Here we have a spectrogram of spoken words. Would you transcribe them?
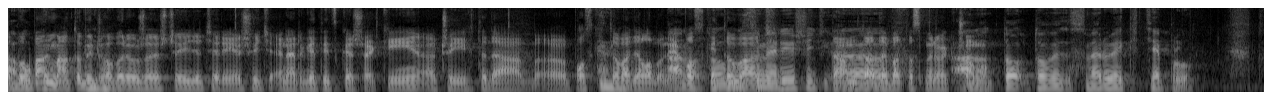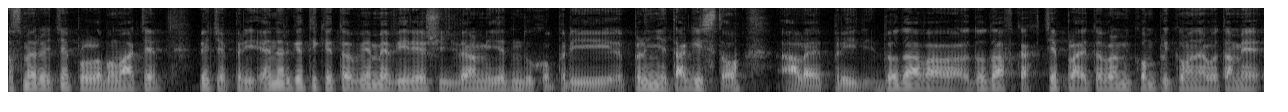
Lebo pán Matovič hovoril, že ešte idete riešiť energetické šeky, či ich teda poskytovať alebo neposkytovať. Áno, to musíme riešiť. Tam tá eh, debata smeruje k čomu? Áno, to, to smeruje k teplu to smeruje teplo, lebo máte, viete, pri energetike to vieme vyriešiť veľmi jednoducho, pri plyne takisto, ale pri dodáva, dodávkach tepla je to veľmi komplikované, lebo tam je e,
